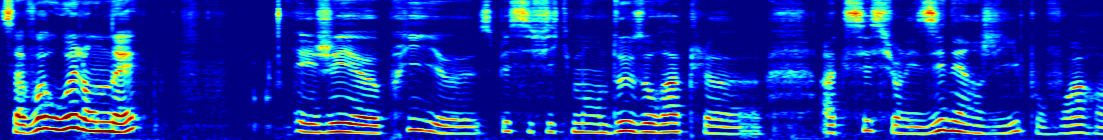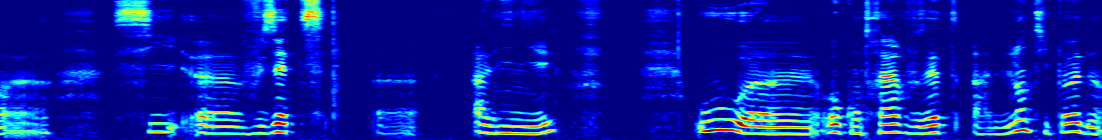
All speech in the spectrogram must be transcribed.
savoir où elle en est. Et j'ai euh, pris euh, spécifiquement deux oracles euh, axés sur les énergies pour voir si vous êtes aligné ou au contraire vous êtes à l'antipode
